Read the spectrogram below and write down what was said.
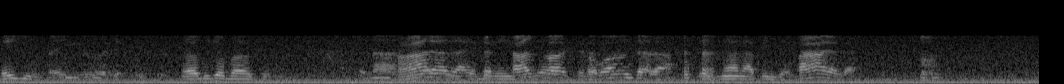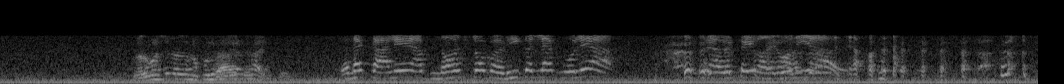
થઈ ગયું થઈ ગયું બીજો ભાવ છે. જ્ઞાન આપી જાય. દાદા કાલે આપ નોન સ્ટોપ અઢી કલાક બોલ્યા. હવે કઈ વાંધો નહીં આવે.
